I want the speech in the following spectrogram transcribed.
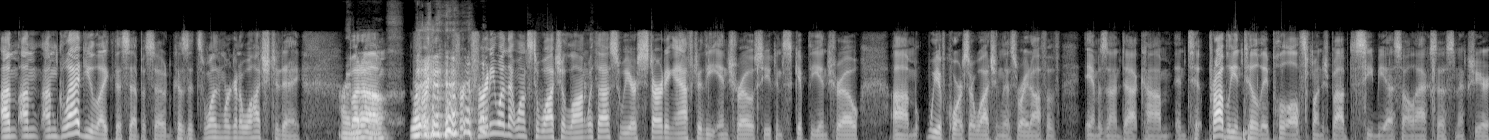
I'm I'm I'm glad you like this episode because it's one we're gonna watch today. I But, um, know. for, for anyone that wants to watch along with us, we are starting after the intro, so you can skip the intro. Um, we of course are watching this right off of Amazon.com until probably until they pull all SpongeBob to CBS All Access next year,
